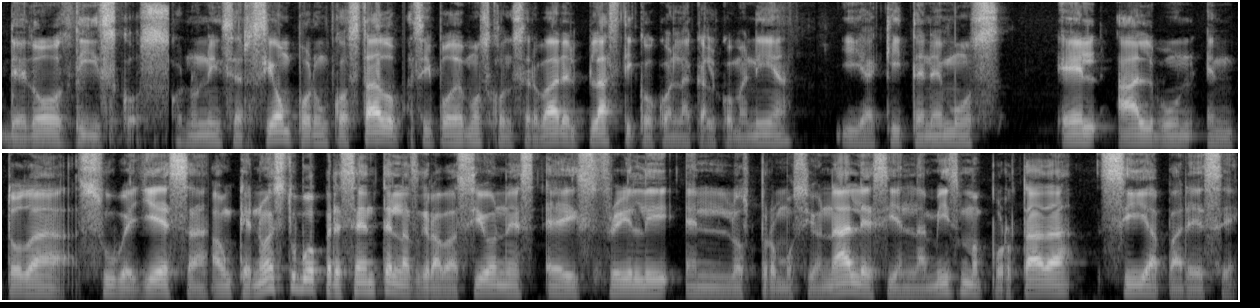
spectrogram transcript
de dos discos. Con una inserción por un costado. Así podemos conservar el plástico con la calcomanía. Y aquí tenemos el álbum en toda su belleza, aunque no estuvo presente en las grabaciones Ace Freely, en los promocionales y en la misma portada sí aparece.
